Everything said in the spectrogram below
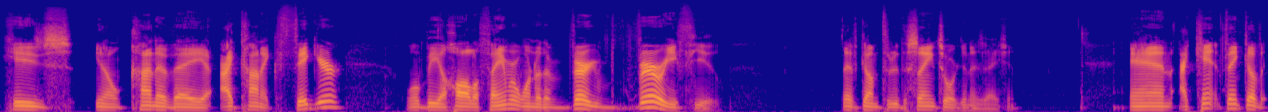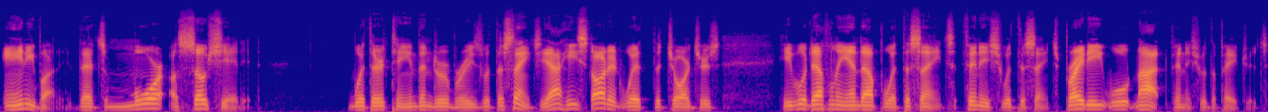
He's, you know, kind of a iconic figure, will be a Hall of Famer, one of the very, very few that have come through the Saints organization. And I can't think of anybody that's more associated with their team than Drew Brees with the Saints. Yeah, he started with the Chargers. He will definitely end up with the Saints, finish with the Saints. Brady will not finish with the Patriots.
